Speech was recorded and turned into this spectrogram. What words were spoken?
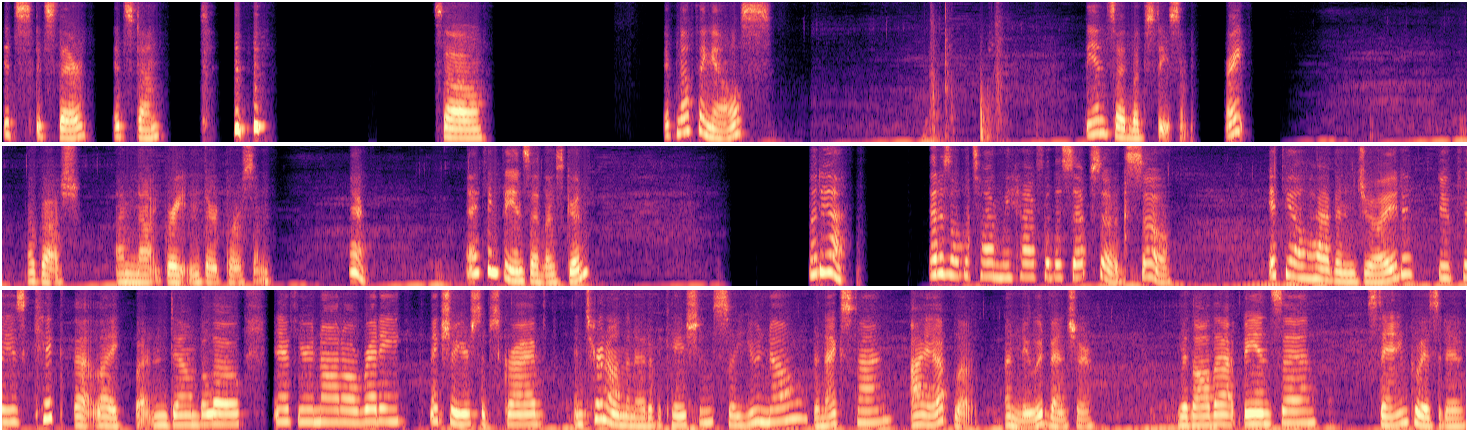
it's, it's there. It's done. so, if nothing else, the inside looks decent, right? Oh gosh, I'm not great in third person. Yeah, I think the inside looks good. But yeah, that is all the time we have for this episode. So, if y'all have enjoyed, do please kick that like button down below. And if you're not already, make sure you're subscribed and turn on the notifications so you know the next time I upload a new adventure. With all that being said, stay inquisitive,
